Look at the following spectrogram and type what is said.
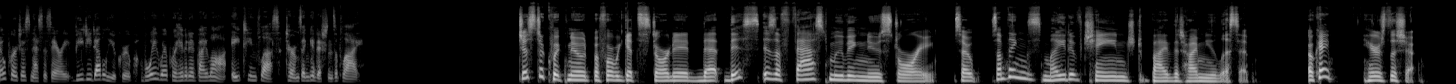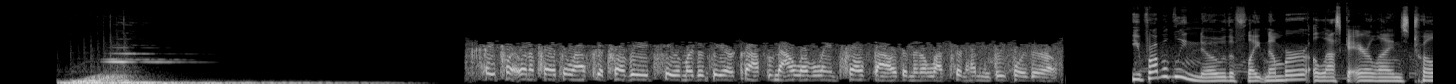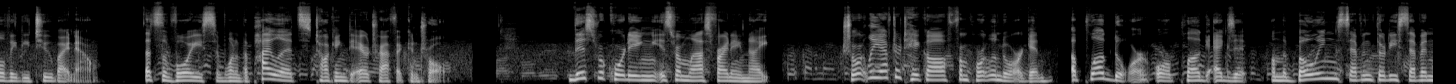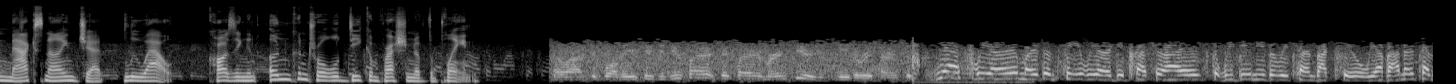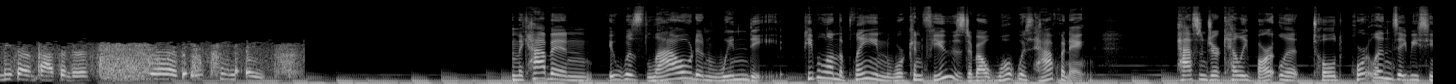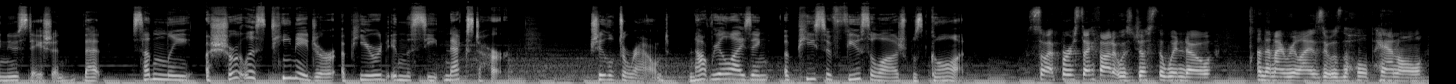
No purchase necessary. VGW Group. Void where prohibited by law. 18 plus. Terms and conditions apply. Just a quick note before we get started that this is a fast-moving news story, so some things might have changed by the time you listen. Okay, here's the show. Hey, Portland approach Alaska 1282 emergency aircraft now leveling 12,000 and a left turn heading 340. You probably know the flight number Alaska Airlines 1282 by now. That's the voice of one of the pilots talking to air traffic control. This recording is from last Friday night. Shortly after takeoff from Portland, Oregon, a plug door or plug exit on the Boeing 737 MAX 9 jet blew out, causing an uncontrolled decompression of the plane. Alaska 1282, did you fire, declare an emergency or just need to return to? Yes, we are emergency. We are depressurized. We do need to return back to. We have 177 passengers. Fuel is 18.8. In the cabin, it was loud and windy. People on the plane were confused about what was happening. Passenger Kelly Bartlett told Portland's ABC News station that suddenly a shirtless teenager appeared in the seat next to her. She looked around, not realizing a piece of fuselage was gone. So at first I thought it was just the window, and then I realized it was the whole panel,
